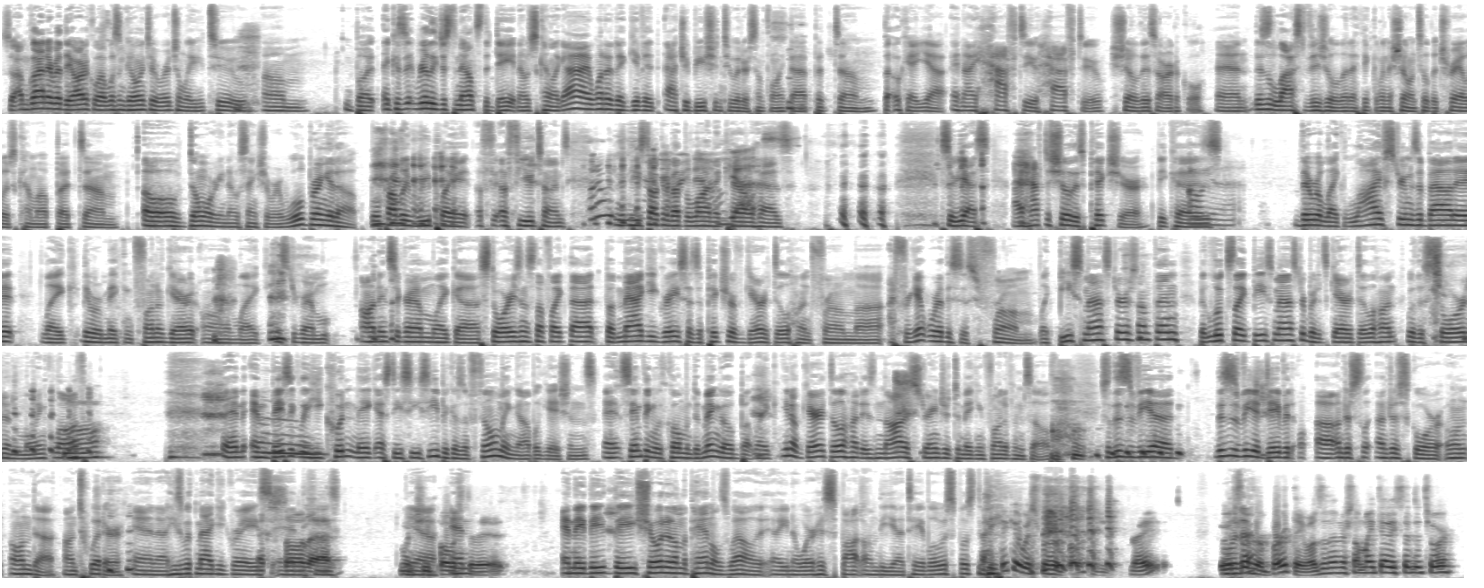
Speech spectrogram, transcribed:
So I'm glad I read the article. I wasn't going to originally too. Um, but because it really just announced the date, and I was just kind of like, ah, I wanted to give it attribution to it or something like that. But um, but okay, yeah, and I have to have to show this article, and this is the last visual that I think I'm going to show until the trailers come up. But um, oh, oh, don't worry, no sanctuary. We'll bring it up. We'll probably replay it a, f- a few times. What are we He's talking about the line that Carol Yes. has. so yes, I have to show this picture Oh because yeah. there were like live streams about it. Like they were making fun of Garrett on like Instagram on Instagram like uh, stories and stuff like that. But Maggie Grace has a picture of Garrett Dillahunt from uh, I forget where this is from, like Beastmaster or something. But it looks like Beastmaster, but it's Garrett Dillahunt with a sword and loincloth. And and basically he couldn't make SDCC because of filming obligations. And same thing with Colman Domingo, but like you know, Garrett Dillahunt is not a stranger to making fun of himself. so this is via This is via David uh, unders- underscore on- Onda on Twitter, and uh, he's with Maggie I Grace. saw and that he's when yeah, she posted and- it. and they, they they showed it on the panel as well. Uh, you know where his spot on the uh, table was supposed to be. I think it was for her birthday, right? It was, was for that? her birthday, wasn't it, or something like that? He sent it to her.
